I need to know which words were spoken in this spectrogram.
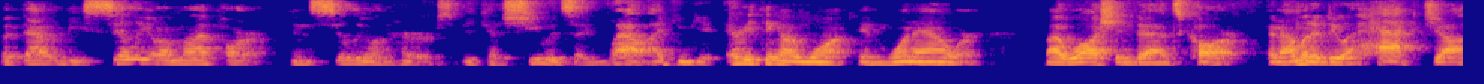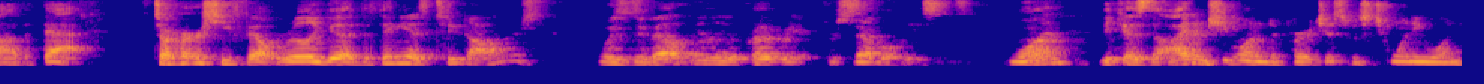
but that would be silly on my part and silly on hers because she would say, Wow, I can get everything I want in one hour by washing dad's car. And I'm going to do a hack job at that. To her, she felt really good. The thing is, $2 was developmentally appropriate for several reasons. One, because the item she wanted to purchase was $21.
